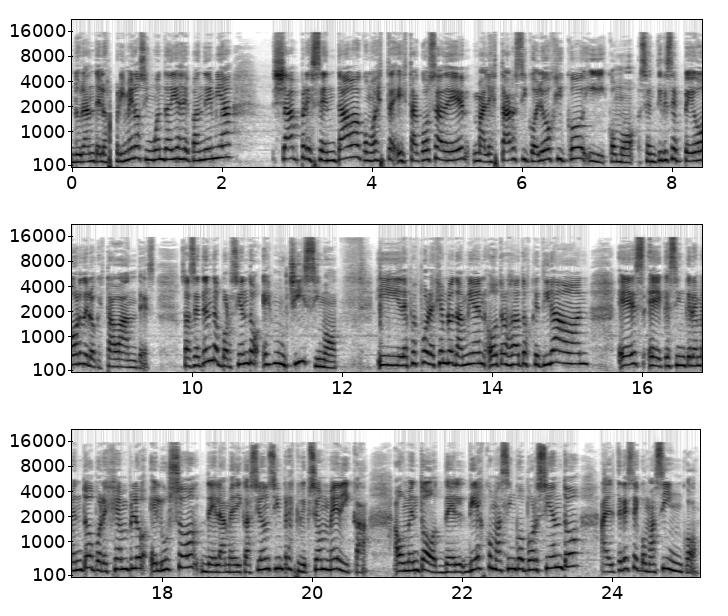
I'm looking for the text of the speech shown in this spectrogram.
durante los primeros 50 días de pandemia ya presentaba como esta, esta cosa de malestar psicológico y como sentirse peor de lo que estaba antes. O sea, 70% es muchísimo. Y después, por ejemplo, también otros datos que tiraban es eh, que se incrementó, por ejemplo, el uso de la medicación sin prescripción médica. Aumentó del 10,5% al 13,5%.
